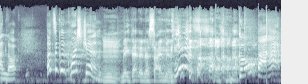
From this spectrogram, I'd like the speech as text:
a lot, that's a good question. Mm. make that an assignment Yes! Go back,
